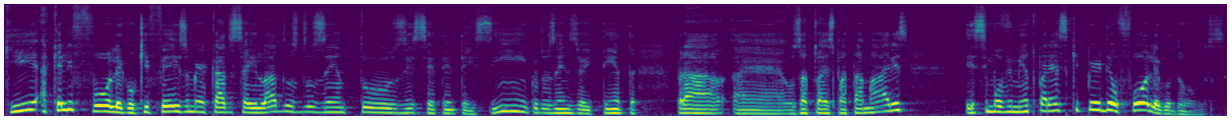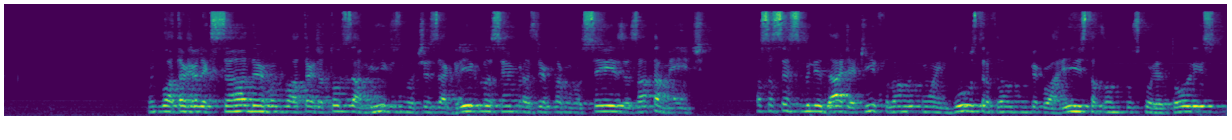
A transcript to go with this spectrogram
que aquele fôlego que fez o mercado sair lá dos 275, 280 para uh, os atuais patamares, esse movimento parece que perdeu fôlego, Douglas. Muito boa tarde, Alexander. Muito boa tarde a todos os amigos do Notícias Agrícolas. Sempre um prazer falar com vocês. Exatamente. Nossa sensibilidade aqui, falando com a indústria, falando com o pecuarista, falando com os corretores,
